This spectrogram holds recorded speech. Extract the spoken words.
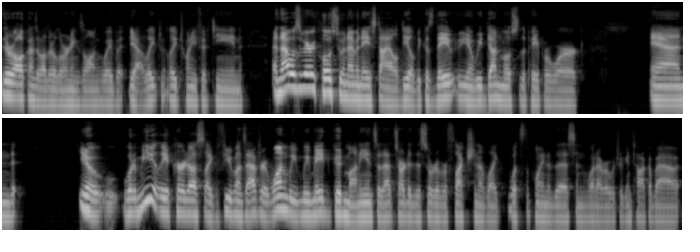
There were all kinds of other learnings along the way, but yeah, late late 2015, and that was very close to an M and A style deal because they, you know, we'd done most of the paperwork, and you know what immediately occurred to us like a few months after it. One, we we made good money, and so that started this sort of reflection of like, what's the point of this and whatever, which we can talk about.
